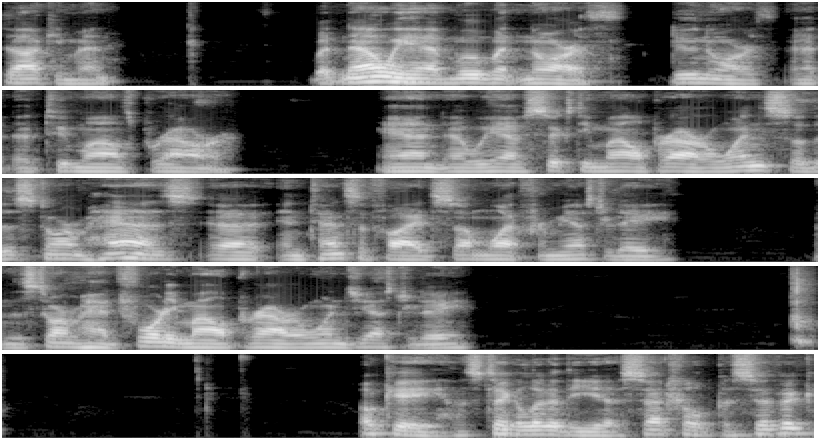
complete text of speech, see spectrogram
document. But now we have movement north, due north at, at 2 miles per hour. And we have 60 mile per hour winds, so this storm has intensified somewhat from yesterday. And the storm had 40 mile per hour winds yesterday. Okay, let's take a look at the uh, Central Pacific.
